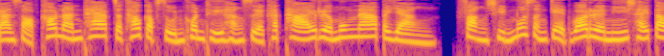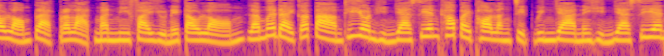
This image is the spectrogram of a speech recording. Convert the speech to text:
การสอบเข้านั้นแทบจะเท่ากับศูนย์คนถือหางเสือคัดท้ายเรือมุ่งหน้าไปยัง ฝั่งฉินมู่สังเกตว่าเรือนี้ใช้เตาหลอมแปลกประหลาดมันมีไฟอยู่ในเตาหลอม และเมื่อใดก็ตามที่โยนหินยาเซียนเข้าไปพอลังจิตวิญญาณในหินยาเซียน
